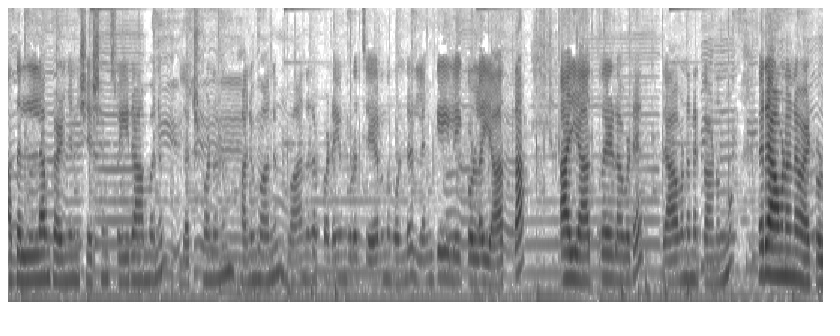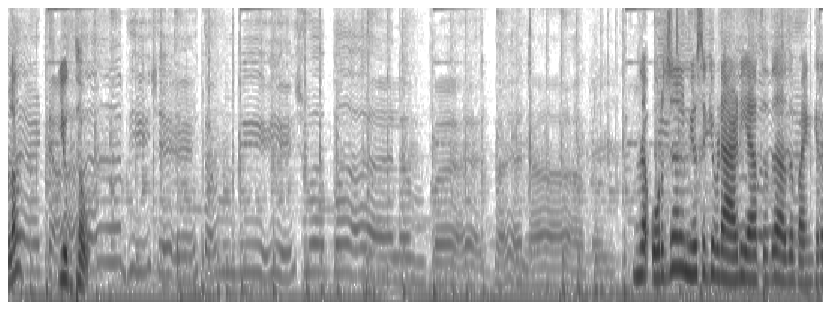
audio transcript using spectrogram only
അതെല്ലാം കഴിഞ്ഞതിന് ശേഷം ശ്രീരാമനും ലക്ഷ്മണനും ഹനുമാനും വാനരപ്പടയും കൂടെ ചേർന്നുകൊണ്ട് ലങ്കയിലേക്കുള്ള യാത്ര. ആ യാത്രയുടെ അവിടെ രാവണനെ കാണുന്നു. രാവണനുമായിട്ടുള്ള യുദ്ധവും. ഒറിജിനൽ മ്യൂസിക് ഇവിടെ ആഡ് ചെയ്യാത്തത് അത് ഭയങ്കര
